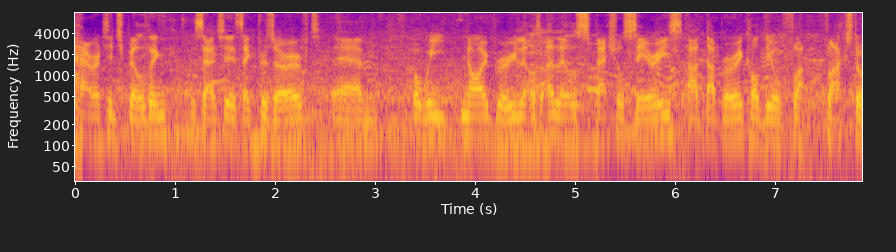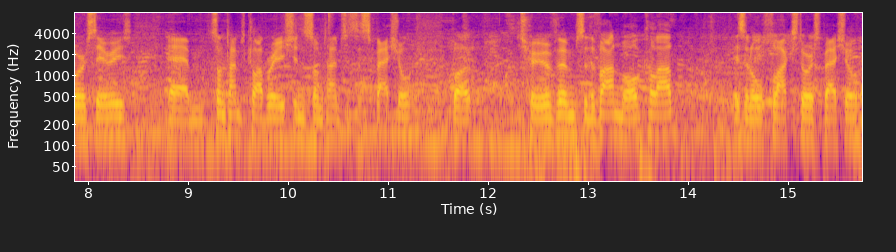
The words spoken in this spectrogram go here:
heritage building essentially it's like preserved um, but we now brew little, a little special series at that brewery called the old Fla- Flax Store series um, sometimes collaborations sometimes it's a special but two of them so the Van Moll collab is an old Flax Store special. Um,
